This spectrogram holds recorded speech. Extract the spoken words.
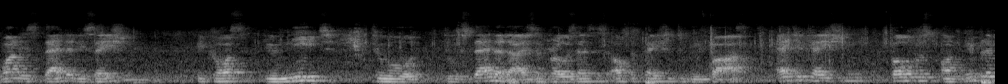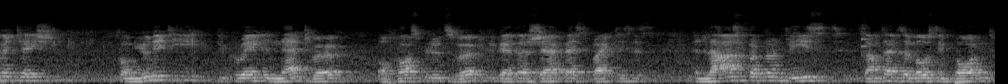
One is standardization, because you need to, to standardize the processes of the patient to be fast. Education, focused on implementation, community, to create a network of hospitals working together, share best practices, And last but not least, sometimes the most important,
